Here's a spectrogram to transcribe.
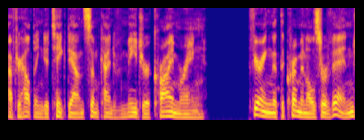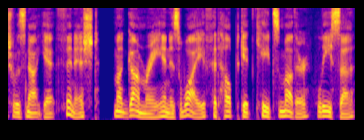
after helping to take down some kind of major crime ring. Fearing that the criminal's revenge was not yet finished, Montgomery and his wife had helped get Kate's mother, Lisa,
